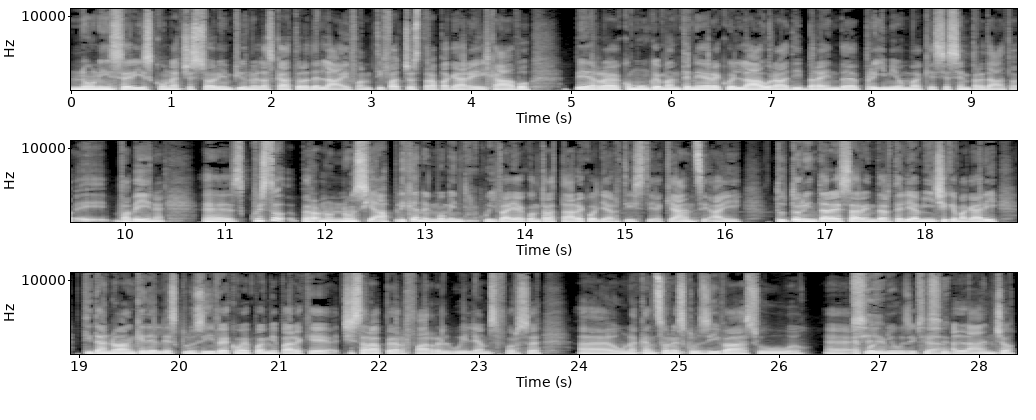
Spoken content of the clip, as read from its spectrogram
non inserisco un accessorio in più nella scatola dell'iPhone, ti faccio strapagare il cavo per comunque mantenere quell'aura di brand premium che si è sempre dato e va bene. Eh, questo però non, non, si applica nel momento in cui vai a contrattare con gli artisti e che anzi hai tutto l'interesse a renderteli amici che magari ti danno anche delle esclusive come poi mi pare che ci sarà per Farrell Williams forse eh, una canzone esclusiva su eh, Apple sì, Music sì, sì. al lancio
